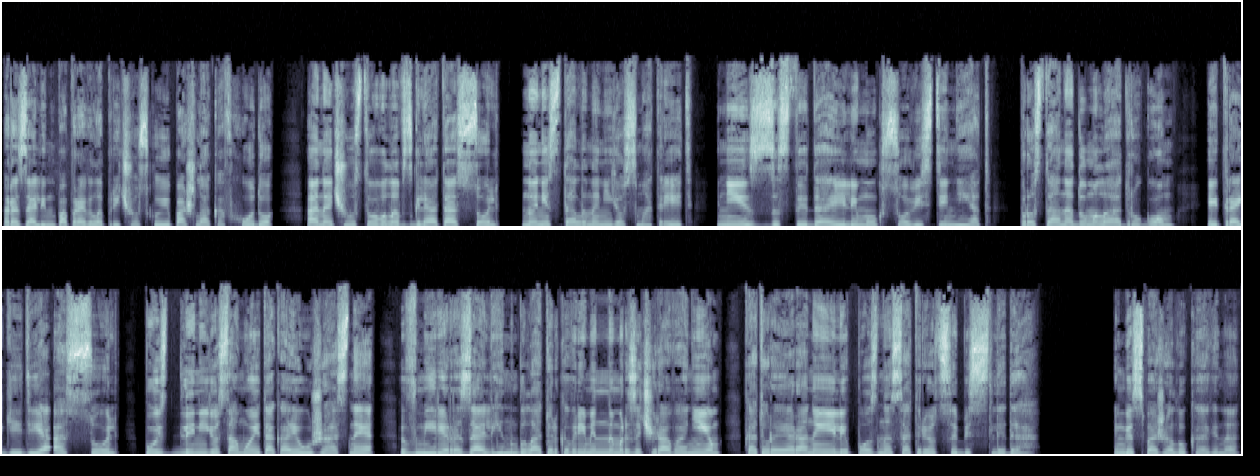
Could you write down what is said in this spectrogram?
Розалин поправила прическу и пошла ко входу. Она чувствовала взгляд Ассоль, но не стала на нее смотреть. Не из-за стыда или мук совести, нет. Просто она думала о другом. И трагедия Ассоль пусть для нее самой такая ужасная, в мире Розалин была только временным разочарованием, которое рано или поздно сотрется без следа. «Госпожа Лукавина,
